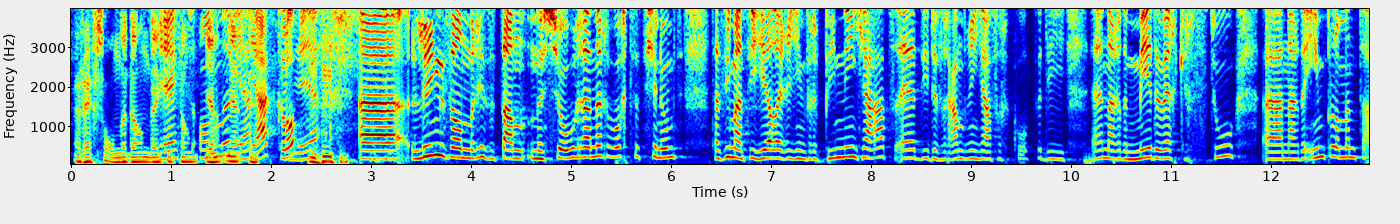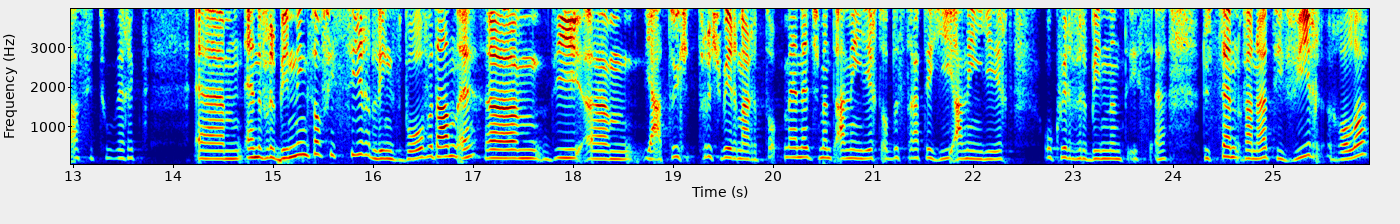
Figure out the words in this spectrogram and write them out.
Rechtsonder dan, denk Rechtsonder, ik dan. Ja, ja. ja klopt. Ja. Uh, linksonder is het dan een showrunner, wordt het genoemd. Dat is iemand die heel erg in verbinding gaat, hè, die de verandering gaat verkopen, die hè, naar de medewerkers toe, uh, naar de implementatie toe werkt. Um, en de verbindingsofficier, linksboven dan, hè, um, die um, ja, terug, terug weer naar het topmanagement aligneert, op de strategie aligneert, ook weer verbindend is. Hè. Dus zijn, vanuit die vier rollen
